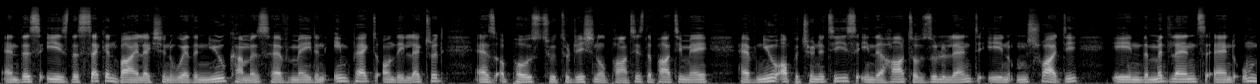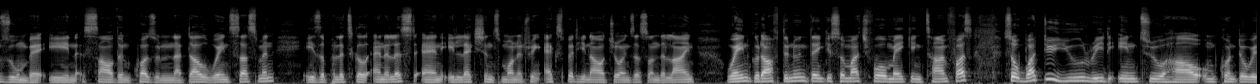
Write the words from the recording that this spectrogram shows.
and this is the second by election where the newcomers have made an impact on the electorate as opposed to traditional parties. The party may have new opportunities in the heart of Zululand, uMshwati, in the Midlands, and Umzumbe in southern KwaZulu Natal. Wayne Sussman is a political analyst and elections monitoring expert. He now joins us on the line. Wayne, good afternoon. Thank you so much for making time for us. So, what do you read into how Umkhonto we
